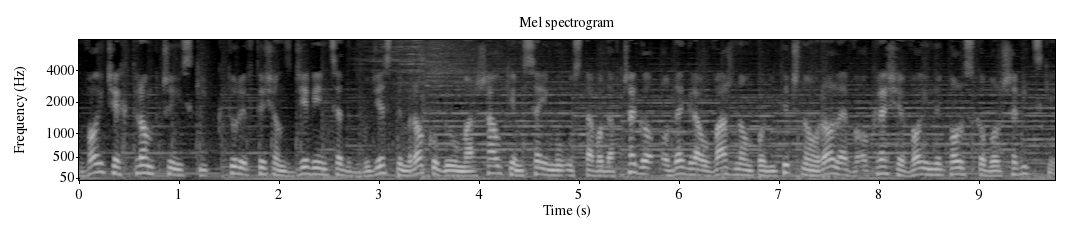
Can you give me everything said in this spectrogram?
Wojciech Trąbczyński, który w 1920 roku był marszałkiem Sejmu Ustawodawczego, odegrał ważną polityczną rolę w okresie wojny polsko-bolszewickiej.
